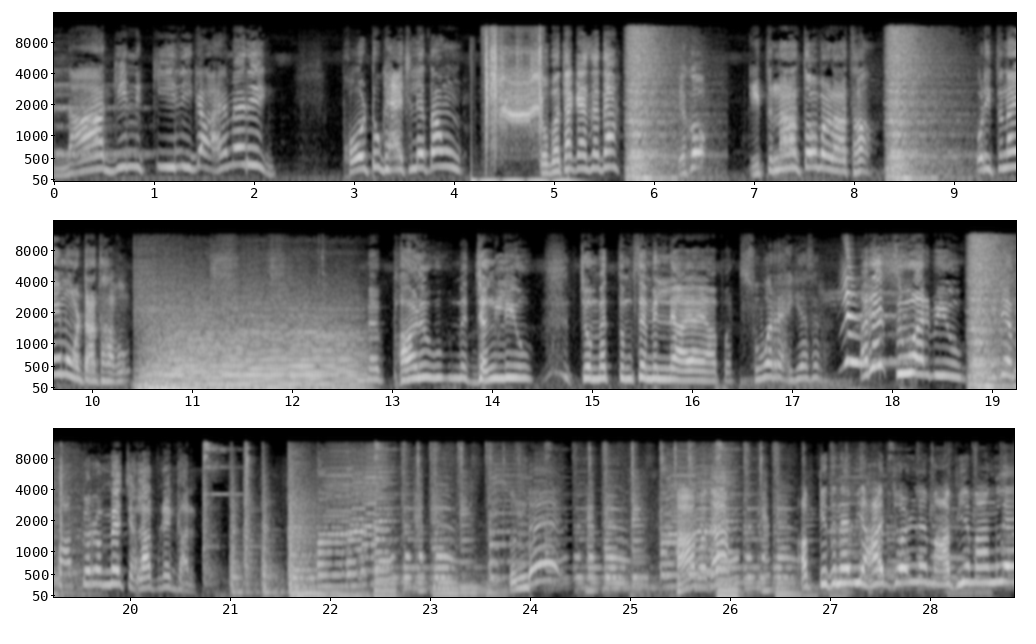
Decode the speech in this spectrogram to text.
नागिन की निगाह है मेरी। फ़ोटो खींच लेता हूँ। तो बता कैसा था? देखो इतना तो बड़ा था और इतना ही मोटा था वो। मैं फाड़ू हूँ मैं जंगली हूँ जो मैं तुमसे मिलने आया यहाँ पर। सुअर रह गया सर। अरे सुअर भी हूँ। मुझे माफ़ करो मैं चला अपने घर। सुन बे हाँ बता। अब कितने भी हाथ जोड़ ले माफ़ी मांग ले।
